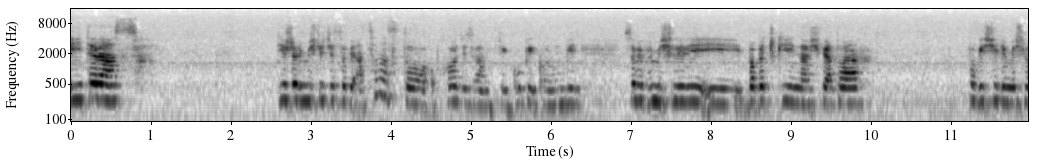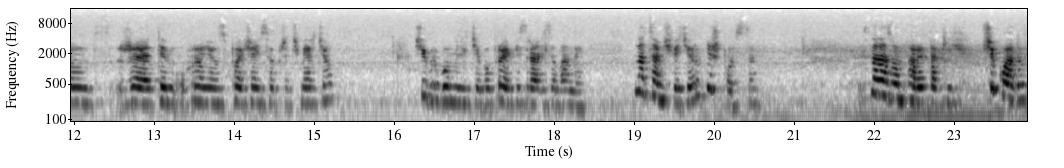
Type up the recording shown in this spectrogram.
I teraz, jeżeli myślicie sobie, a co nas to obchodzi z wami w tej głupiej Kolumbii, sobie wymyślili i babeczki na światłach powiesili, myśląc, że tym uchronią społeczeństwo przed śmiercią? się grubo mylicie, bo projekt jest realizowany na całym świecie, również w Polsce. Znalazłam parę takich przykładów.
